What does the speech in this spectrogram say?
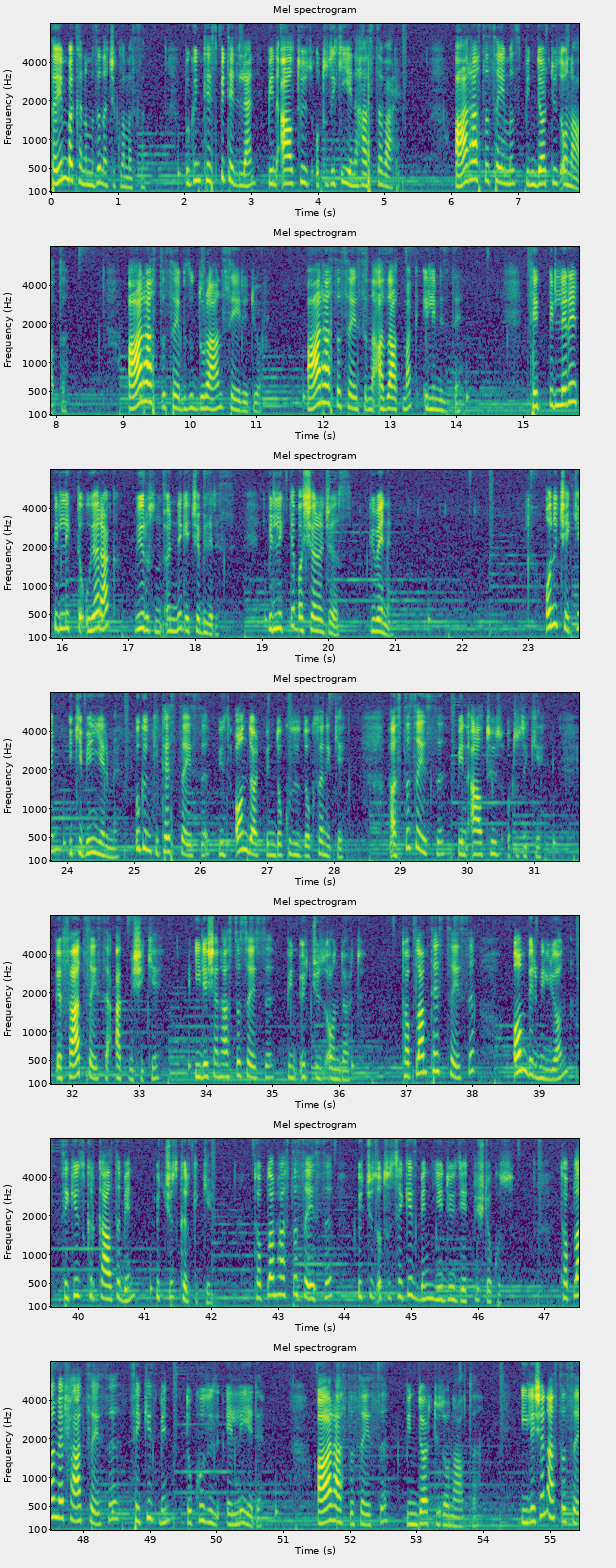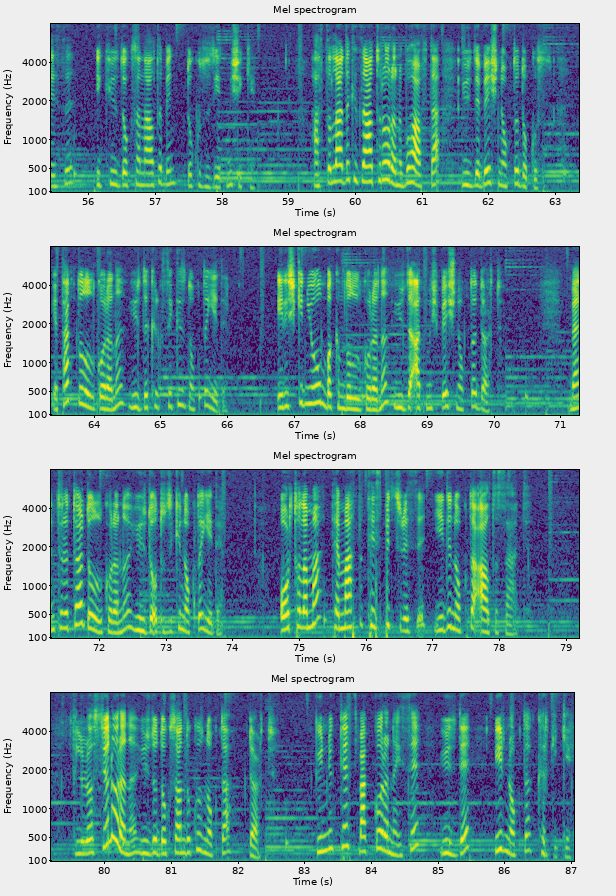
Sayın Bakanımızın açıklaması. Bugün tespit edilen 1632 yeni hasta var. Ağır hasta sayımız 1416. Ağır hasta sayımızı durağan seyrediyor. Ağır hasta sayısını azaltmak elimizde. Tedbirlere birlikte uyarak virüsün önüne geçebiliriz. Birlikte başaracağız. Güvenin. 13 Ekim 2020. Bugünkü test sayısı 114.992. Hasta sayısı 1632. Vefat sayısı 62. İyileşen hasta sayısı 1314. Toplam test sayısı 11 milyon 846 bin 342. Toplam hasta sayısı 338 bin 779. Toplam vefat sayısı 8957. Ağır hasta sayısı 1416. İyileşen hasta sayısı 296.972. Hastalardaki zatürre oranı bu hafta %5.9. Yatak doluluk oranı %48.7. Erişkin yoğun bakım doluluk oranı %65.4. Ventilatör doluluk oranı %32.7. Ortalama temaslı tespit süresi 7.6 saat. Florasyon oranı %99.4. Günlük test vakti oranı ise %1.42.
